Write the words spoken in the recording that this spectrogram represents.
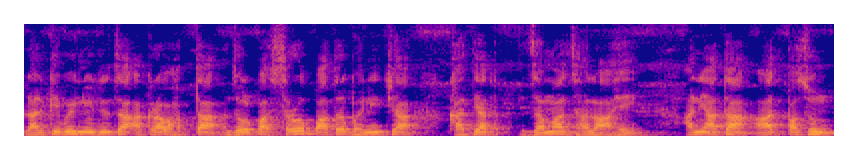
लाडकी बहीण योजनेचा अकरावा हप्ता जवळपास सर्व पात्र बहिणींच्या खात्यात जमा झाला आहे. आणि आता आजपासून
